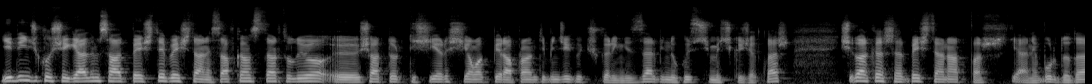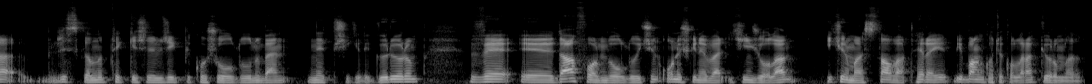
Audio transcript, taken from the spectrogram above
7. koşuya geldim. Saat 5'te 5 tane safkan start alıyor. E, şart 4 dişi yarış. Yamak 1 apranti binecek 3 yukarı İngilizler. 1900 çime çıkacaklar. Şimdi arkadaşlar 5 tane at var. Yani burada da risk alınıp tek geçilebilecek bir koşu olduğunu ben net bir şekilde görüyorum. Ve e, daha formda olduğu için 13 gün evvel ikinci olan 2 numara Stalwart Hera'yı bir bankotek olarak yorumladım.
